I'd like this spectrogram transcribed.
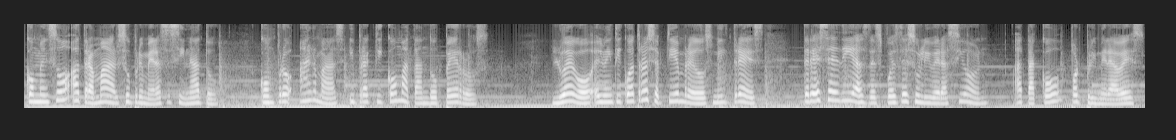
comenzó a tramar su primer asesinato. Compró armas y practicó matando perros. Luego, el 24 de septiembre de 2003, 13 días después de su liberación, atacó por primera vez.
